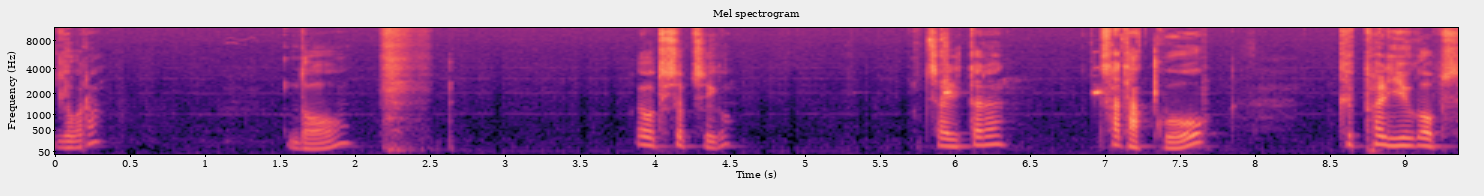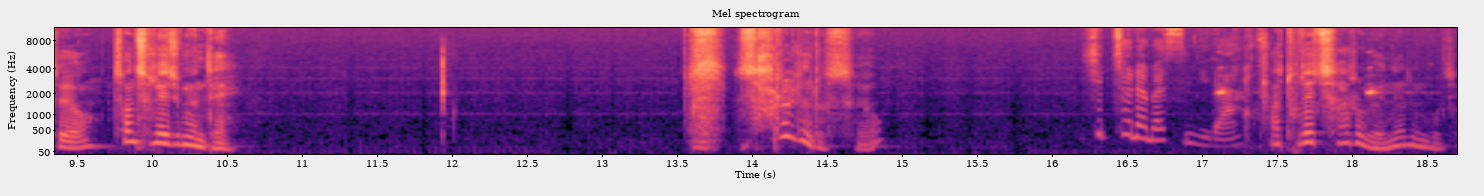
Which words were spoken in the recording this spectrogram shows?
이거 봐라. 너 이거 어떻게 잡지 이거? 자 일단은 사 닫고 급할 이유가 없어요. 천천히 해주면 돼. 살을 내렸어요? 10초 남았습니다. 아 도대체 살을 왜 내린 거지?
